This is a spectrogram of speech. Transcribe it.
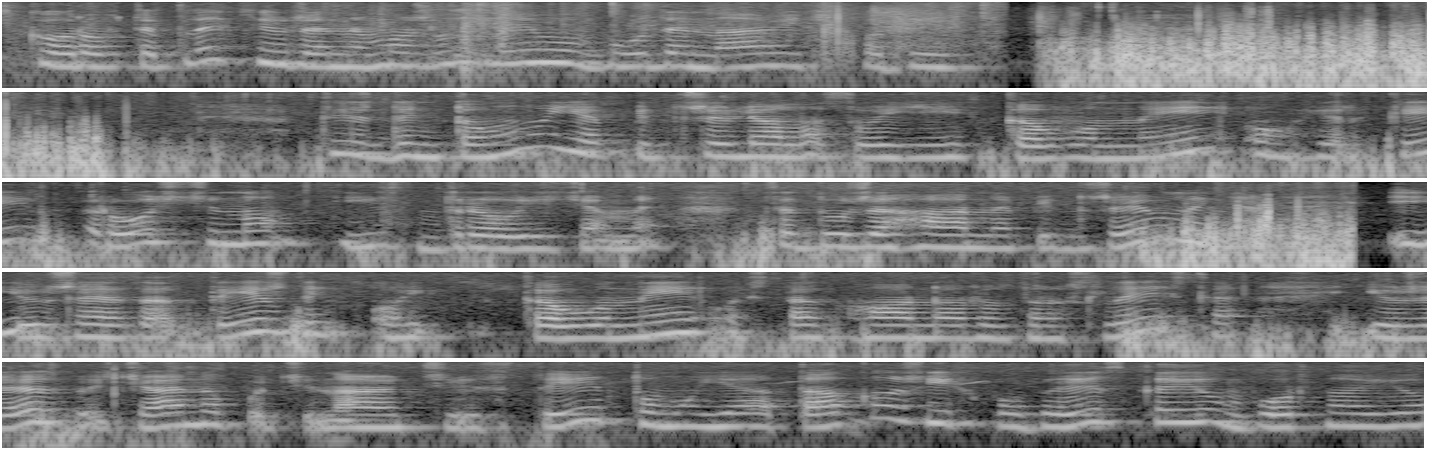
Скоро в теплиці вже неможливо буде навіть ходити. Тиждень тому я підживляла свої кавуни, огірки розчином із дрожджями. Це дуже гарне підживлення. І вже за тиждень ой, кавуни ось так гарно розрослися і вже, звичайно, починають цвісти, тому я також їх побризкаю борною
